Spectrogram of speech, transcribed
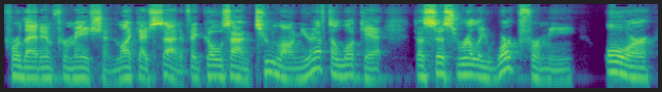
for that information. Like i said if it goes on too long you have to look at does this really work for me? Or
